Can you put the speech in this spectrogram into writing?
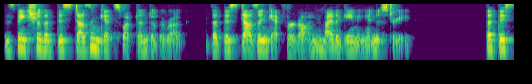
is make sure that this doesn't get swept under the rug that this doesn't get forgotten by the gaming industry, that this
